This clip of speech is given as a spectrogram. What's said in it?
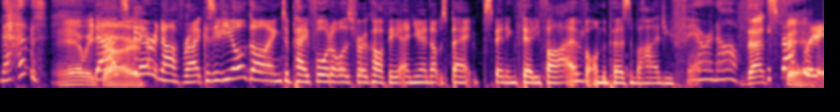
That, There we That's go. fair enough, right? Because if you're going to pay four dollars for a coffee and you end up spa- spending thirty five on the person behind you, fair enough. That's Exactly. fair.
